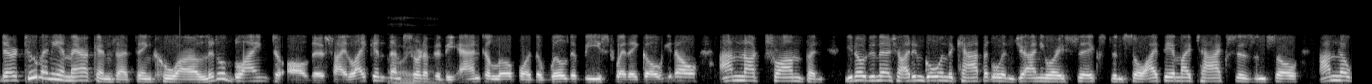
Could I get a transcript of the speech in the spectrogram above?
there are too many Americans, I think, who are a little blind to all this. I liken them oh, yeah. sort of to the antelope or the wildebeest, where they go, you know, I'm not Trump, and you know, Dinesh, I didn't go in the Capitol in January 6th, and so I pay my taxes, and so I'm no,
